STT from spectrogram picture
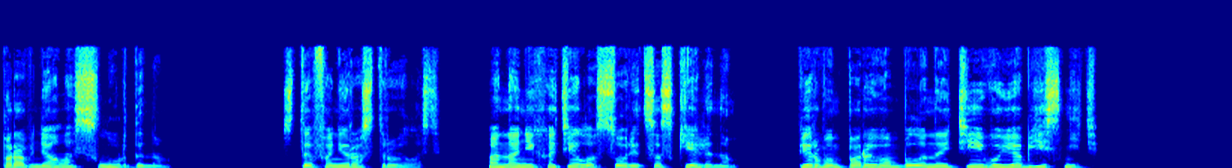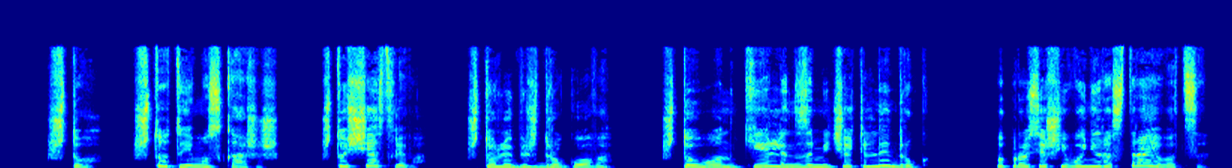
поравнялась с Лурденом. Стефани расстроилась. Она не хотела ссориться с Келлином. Первым порывом было найти его и объяснить. «Что? Что ты ему скажешь? Что счастлива? Что любишь другого? Что он, Келлин, замечательный друг? Попросишь его не расстраиваться?»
